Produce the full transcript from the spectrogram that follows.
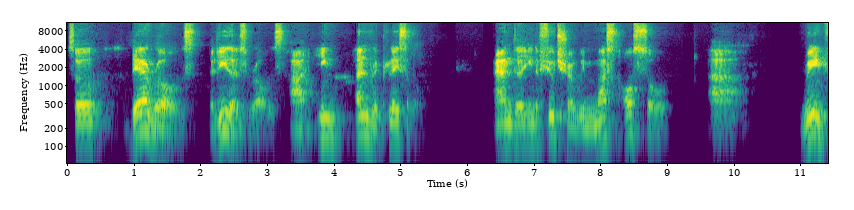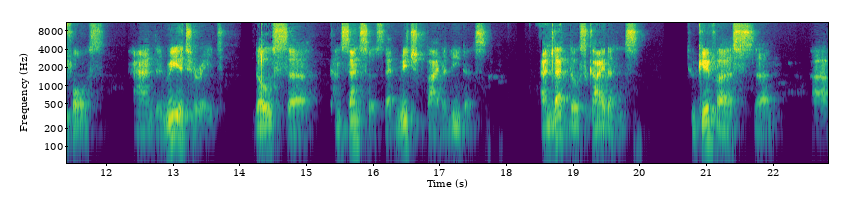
So their roles, the leaders' roles, are in, unreplaceable. And in the future, we must also reinforce and reiterate those uh, consensus that reached by the leaders and let those guidance to give us uh, uh,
